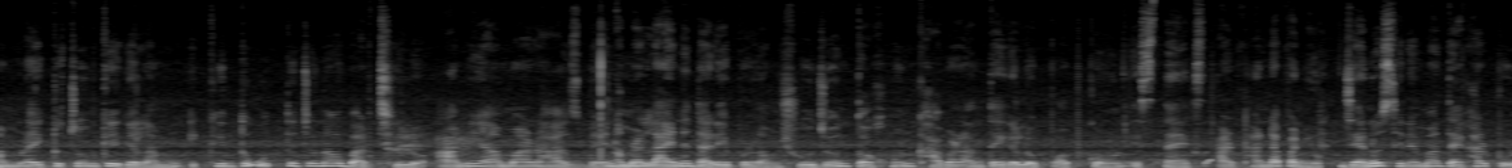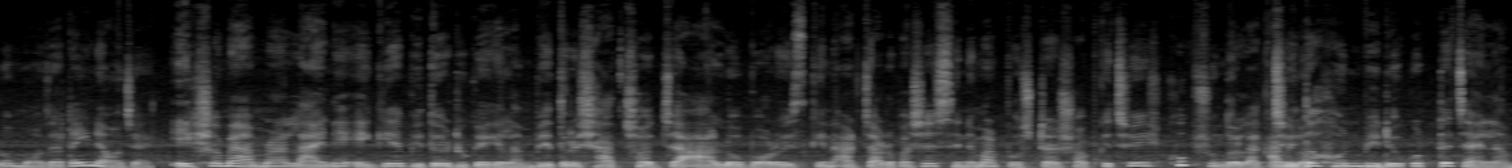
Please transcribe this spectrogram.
আমরা একটু চমকে গেলাম, কিন্তু উত্তেজনাও বাড়ছিল। আমি, আমার হাজবেন্ড আমরা লাইনে দাঁড়িয়ে পড়লাম। সুজন তখন খাবার আনতে গেল পপকর্ন স্ন্যাক্স আর ঠান্ডা পানীয়, যেন সিনেমা দেখার পুরো মজাটাই নেওয়া যায়। এই সময় আমরা লাইনে এগিয়ে ভিতরে ঢুকে গেলাম। ভেতরে সাজসজ্জা, আলো, বড় স্ক্রিন আর চারপাশে সিনেমার পোস্টার, সবকিছুই খুব সুন্দর লাগছে আমি তখন ভিডিও করতে চাইলাম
